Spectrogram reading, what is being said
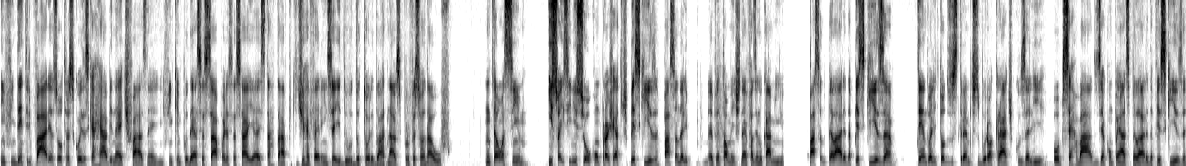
enfim, dentre várias outras coisas que a RehabNet faz, né? Enfim, quem puder acessar, pode acessar a startup de referência aí do Dr. Eduardo Naves, professor da UFO. Então, assim, isso aí se iniciou com um projeto de pesquisa, passando ali, eventualmente, né, fazendo o caminho, passando pela área da pesquisa, tendo ali todos os trâmites burocráticos ali observados e acompanhados pela área da pesquisa.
